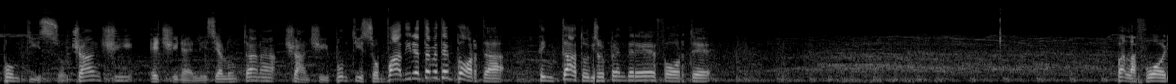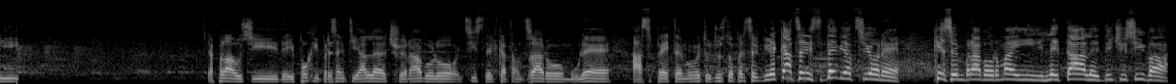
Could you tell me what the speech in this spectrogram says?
Pontisso, Cianci e Cinelli, si allontana Cianci, Pontisso va direttamente in porta, tentato di sorprendere Forte, palla fuori applausi dei pochi presenti al Ceravolo, insiste il Catanzaro, Mulè aspetta il momento giusto per servire Cazzaris, deviazione che sembrava ormai letale, decisiva,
